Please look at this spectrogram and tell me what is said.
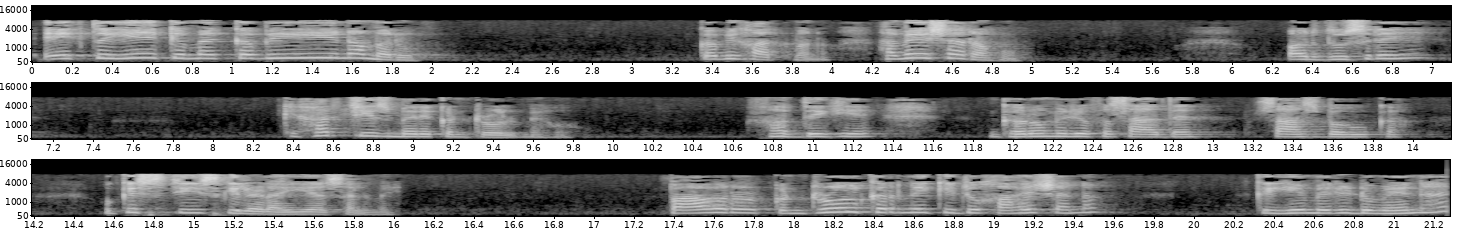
ایک تو یہ کہ میں کبھی نہ مروں، کبھی خاتمہ نہ ہمیشہ رہوں۔ اور دوسرے کہ ہر چیز میرے کنٹرول میں ہو۔ اب دیکھیے، گھروں میں جو فساد ہے ساس بہو کا۔ وہ کس چیز کی لڑائی ہے اصل میں؟ پاور اور کنٹرول کرنے کی جو خواہش ہے نا، کہ یہ میری ڈومین ہے،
